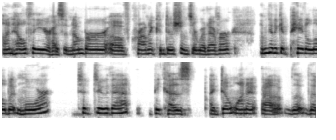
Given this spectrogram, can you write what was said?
unhealthy or has a number of chronic conditions or whatever, I'm going to get paid a little bit more to do that because I don't want to, uh, the, the,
